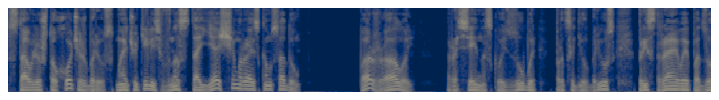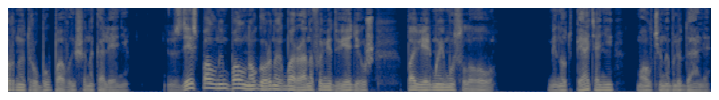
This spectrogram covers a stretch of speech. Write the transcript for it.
Ставлю, что хочешь, Брюс, мы очутились в настоящем райском саду». «Пожалуй», — рассеянно сквозь зубы процедил Брюс, пристраивая подзорную трубу повыше на колени. — Здесь полным-полно горных баранов и медведей уж, поверь моему слову. Минут пять они молча наблюдали.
